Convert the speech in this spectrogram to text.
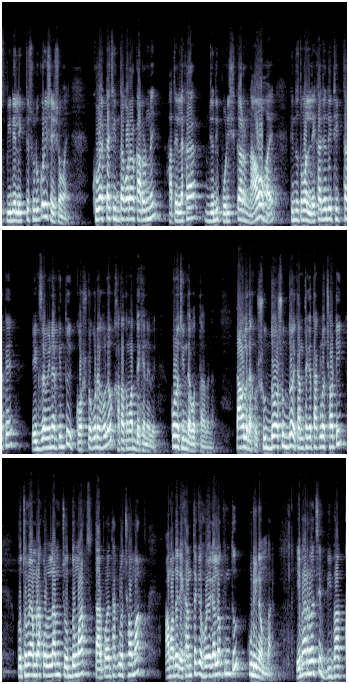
স্পিডে লিখতে শুরু করি সেই সময়। খুব একটা চিন্তা করার কারণ নেই। হাতের লেখা যদি পরিষ্কার নাও হয়, কিন্তু তোমার লেখা যদি ঠিক থাকে এক্সামিনার কিন্তু কষ্ট করে হলেও খাতা তোমার দেখে নেবে, কোনো চিন্তা করতে হবে না। তাহলে দেখো, শুদ্ধ অশুদ্ধ এখান থেকে থাকল ছটি। প্রথমে আমরা করলাম চোদ্দ মার্কস তারপরে থাকল ছ মার্কস আমাদের এখান থেকে হয়ে গেল কিন্তু কুড়ি নম্বর এবার রয়েছে বিভাক্ষ।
